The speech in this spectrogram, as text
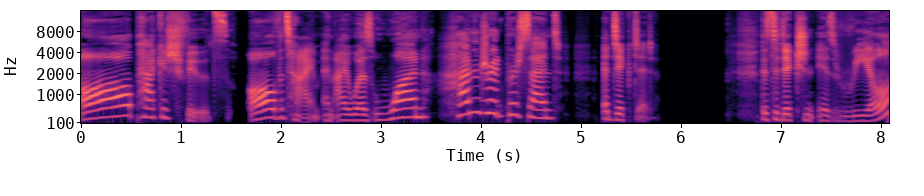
all packaged foods all the time, and I was 100% addicted. This addiction is real,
